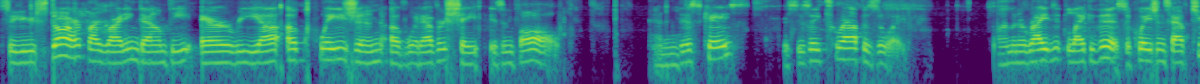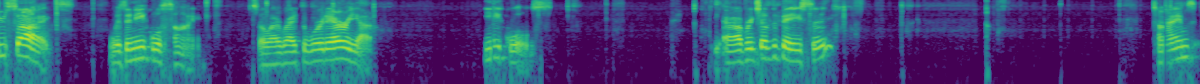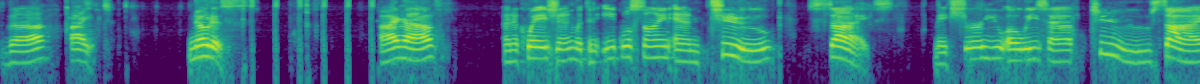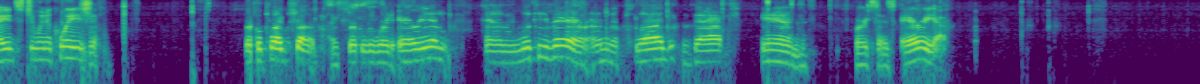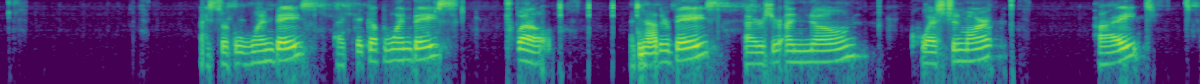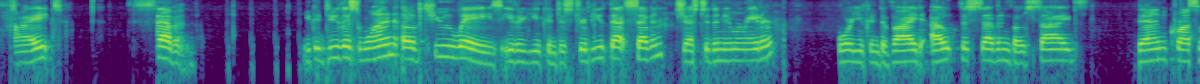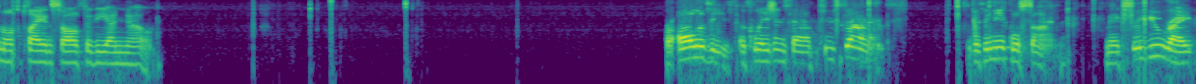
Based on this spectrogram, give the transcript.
So you start by writing down the area equation of whatever shape is involved. And in this case, this is a trapezoid. I'm going to write it like this. Equations have two sides. with an equal sign. So I write the word area equals the average of the bases times the height. Notice I have an equation with an equal sign and two sides. Make sure you always have two sides to an equation. Circle plug chug. I circle the word area and looky there. I'm going to plug that in where it says area. I circle one base. I pick up one base. 12. Another base. There's your unknown. Question mark. Height. Height. 7. You could do this one of two ways. Either you can distribute that 7 just to the numerator, or you can divide out the 7 both sides, then cross multiply and solve for the unknown. For all of these, equations have two sides with an equal sign. Make sure you write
